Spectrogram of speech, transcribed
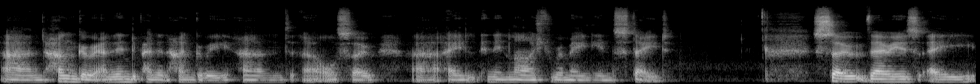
and Hungary, an independent Hungary, and also a, an enlarged Romanian state. So there is a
